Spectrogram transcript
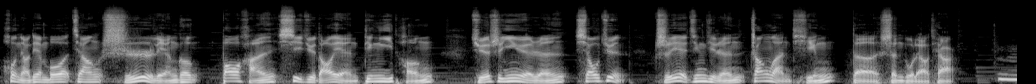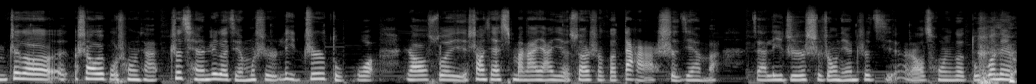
候鸟电波》将十日连更，包含戏剧导演丁一腾、爵士音乐人肖俊、职业经纪人张婉婷的深度聊天。嗯，这个稍微补充一下，之前这个节目是荔枝独播，然后所以上线喜马拉雅也算是个大事件吧，在荔枝十周年之际，然后从一个独播内容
